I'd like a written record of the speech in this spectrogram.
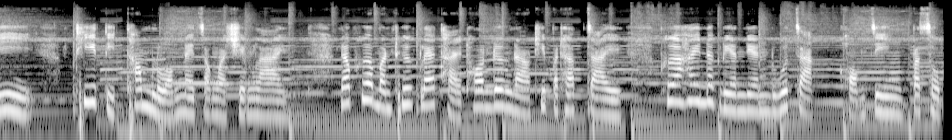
มีที่ติดถ้ำหลวงในจังหวัดเชียงราย และเพื่อบันทึกและถ่ายทอดเรื่องราวที่ประทับใจ เพื่อให้นักเรียนเรียนรู้จากของจริง ประสบ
